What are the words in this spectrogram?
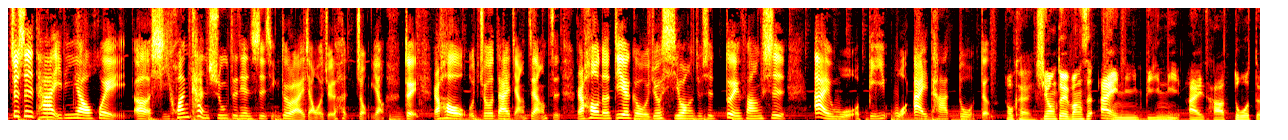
就是他一定要会呃喜欢看书这件事情，对我来讲我觉得很重要。对，然后我就大概讲这样子。然后呢，第二个我就希望就是对方是。爱我比我爱他多的，OK，希望对方是爱你比你爱他多的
